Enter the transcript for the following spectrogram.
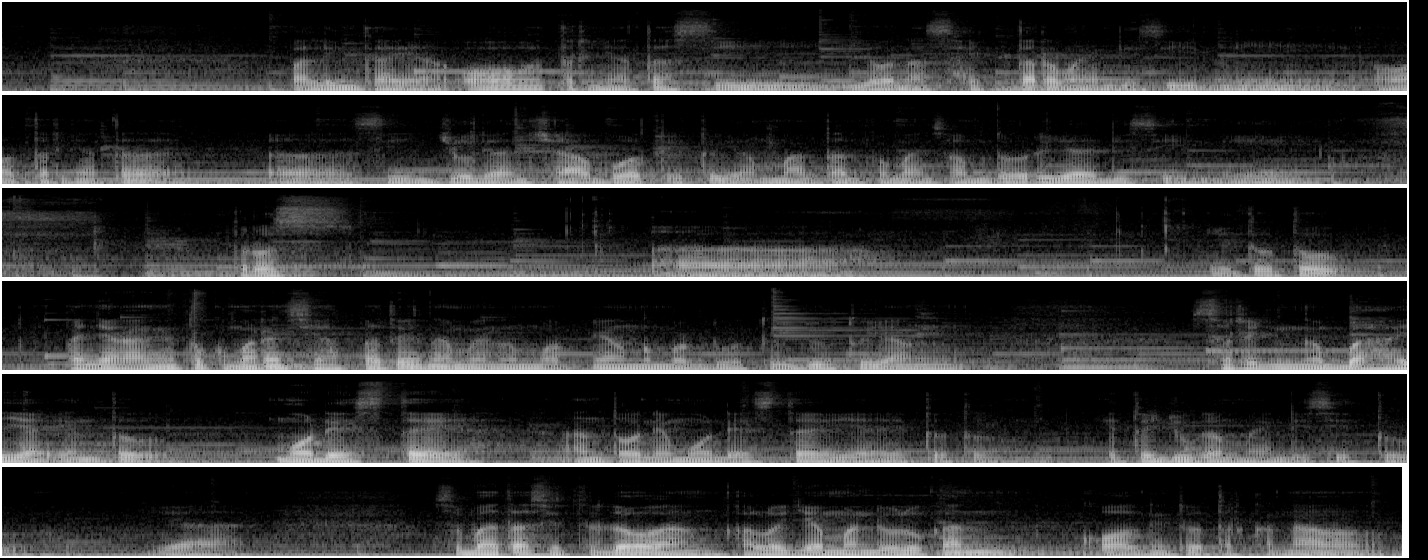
paling kayak oh ternyata si Jonas Hector main di sini. Oh ternyata uh, si Julian Chabot itu yang mantan pemain Sampdoria di sini. Terus uh, itu tuh penyerangnya tuh kemarin siapa tuh yang nomor yang nomor 27 tuh yang sering ngebahayain tuh Modeste ya Antonio Modeste ya itu tuh. Itu juga main di situ. Ya sebatas itu doang. Kalau zaman dulu kan Colin itu terkenal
